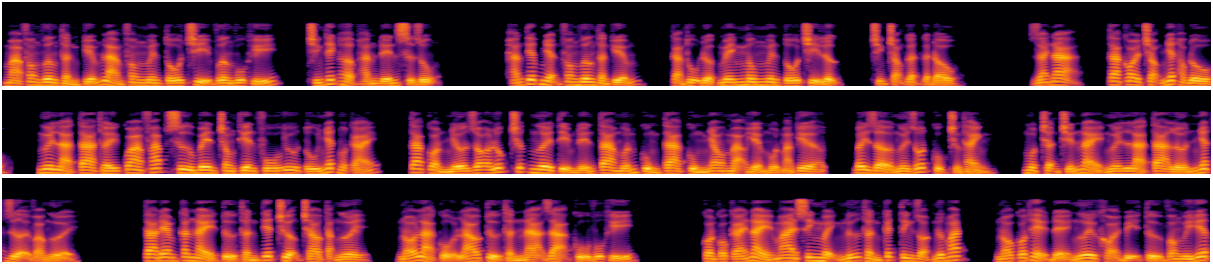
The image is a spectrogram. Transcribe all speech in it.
mà phong vương thần kiếm làm phong nguyên tố chỉ vương vũ khí, chính thích hợp hắn đến sử dụng. Hắn tiếp nhận phong vương thần kiếm, cảm thụ được mênh mông nguyên tố chỉ lực, trịnh trọng gật gật đầu. Giải nạ, ta coi trọng nhất học đồ, ngươi là ta thấy qua pháp sư bên trong thiên phú ưu tú nhất một cái, ta còn nhớ rõ lúc trước ngươi tìm đến ta muốn cùng ta cùng nhau mạo hiểm một màn kia, bây giờ ngươi rốt cục trưởng thành, một trận chiến này ngươi là ta lớn nhất dựa vào người. Ta đem căn này tử thần tiết trượng trao tặng ngươi nó là cổ lao tử thần nạ dạ cụ vũ khí. Còn có cái này mai sinh mệnh nữ thần kết tinh giọt nước mắt nó có thể để ngươi khỏi bị tử vong uy hiếp.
